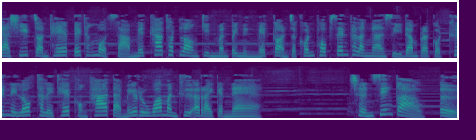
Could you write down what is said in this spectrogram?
ยาชีพจรเทพได้ทั้งหมด 3 เม็ดค่าทดลองกินมันไป 1 เม็ดก่อนจะค้นพบเส้นพลังงานสีดำปรากฏขึ้นในโลกทะเลเทพของข้าแต่ไม่รู้ว่ามันคืออะไรกันแน่ เฉินเซี่ยงกล่าว เออ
